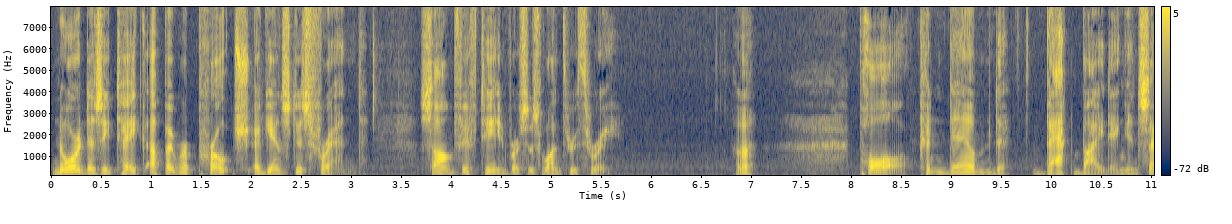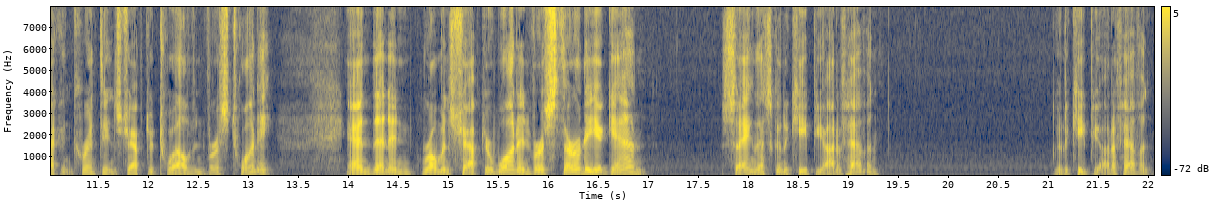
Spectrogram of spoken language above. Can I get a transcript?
nor does he take up a reproach against his friend. Psalm 15, verses 1 through 3. Huh. Paul condemned backbiting in 2 Corinthians chapter 12 and verse 20. And then in Romans chapter 1 and verse 30 again, saying that's going to keep you out of heaven. Going to keep you out of heaven.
